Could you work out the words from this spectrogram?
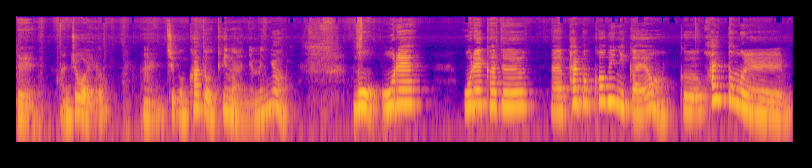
네, 안 좋아요. 네, 지금 카드 어떻게 나왔냐면요. 뭐, 올해 올해 카드 8번 컵이니까요. 그 활동을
